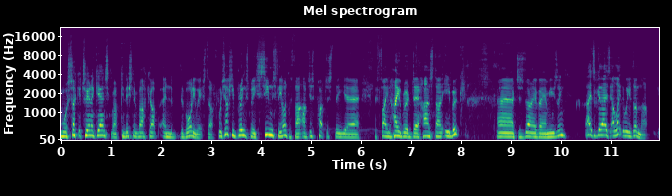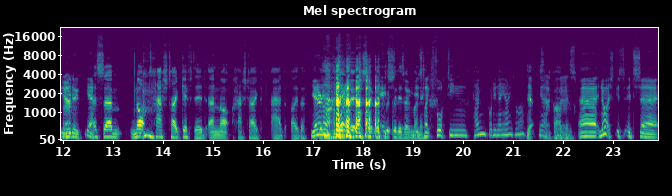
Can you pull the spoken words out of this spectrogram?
more circuit training again, just get my conditioning back up and the, the body weight stuff, which actually brings me seamlessly onto that. I've just purchased the uh, the Fine Hybrid uh, Handstand ebook, uh, which is very, very amusing. That's a good. That's, I like the way you've done that. I really do. Yeah. That's um, not hashtag gifted and not hashtag ad either. Yeah, no, He no. did- he did purchase it with, It's- with his own money. It's like fourteen pound, fourteen ninety nine, something. Like that. Yeah. Yeah. Exactly it bargain. Uh, no, it's it's it's uh,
